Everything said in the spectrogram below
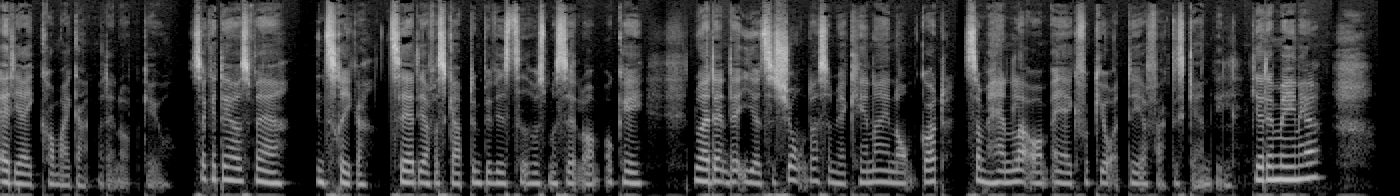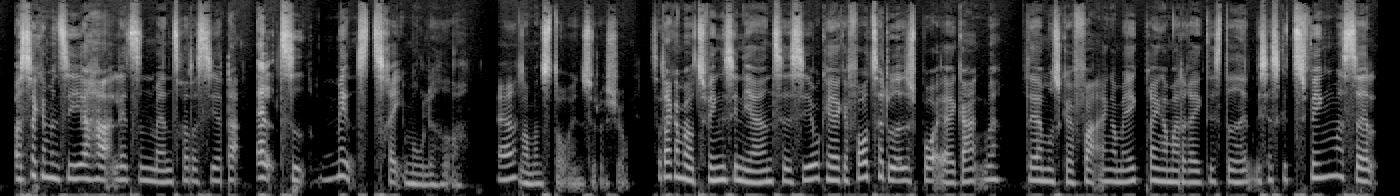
at jeg ikke kommer i gang med den opgave, så kan det også være en trigger til, at jeg får skabt en bevidsthed hos mig selv om, okay, nu er den der irritation der, som jeg kender enormt godt, som handler om, at jeg ikke får gjort det, jeg faktisk gerne vil. Giver det mening? Ja. Og så kan man sige, at jeg har lidt sådan en mantra, der siger, at der er altid mindst tre muligheder, Ja. når man står i en situation. Så der kan man jo tvinge sin hjerne til at sige, okay, jeg kan fortsætte ud af det spor, jeg er i gang med. Det er måske erfaringer, men ikke bringer mig det rigtige sted hen. Hvis jeg skal tvinge mig selv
